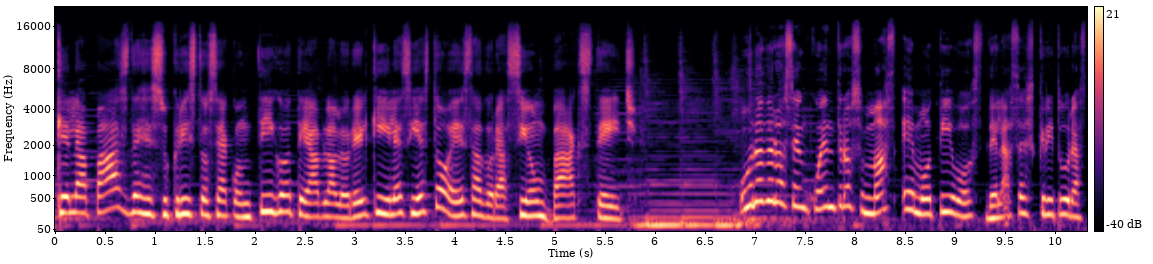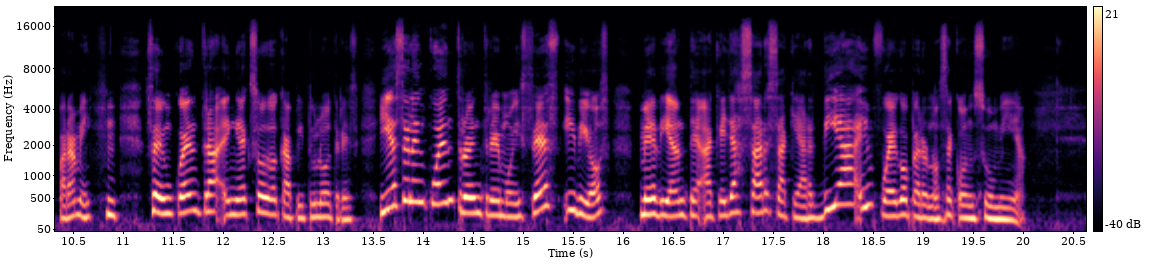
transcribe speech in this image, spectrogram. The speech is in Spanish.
Que la paz de Jesucristo sea contigo, te habla Lorel Quiles y esto es Adoración Backstage. Uno de los encuentros más emotivos de las escrituras para mí se encuentra en Éxodo capítulo 3 y es el encuentro entre Moisés y Dios mediante aquella zarza que ardía en fuego pero no se consumía.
